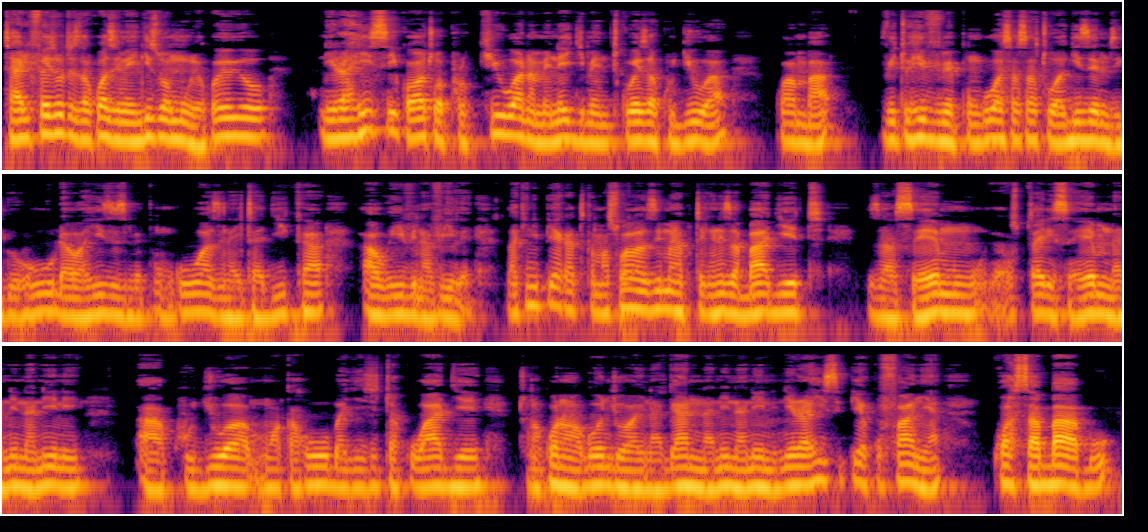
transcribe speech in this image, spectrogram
taarifa hizo zote zinakuwa zimeingizwa mule. Kwa hiyo ni rahisi kwa watu wa procure na management kuweza kujua kwamba vitu hivi vimepungua, sasa tuagize mzigo huu, dawa hizi zimepungua, zinahitajika au hivi na vile. Lakini pia katika masuala zima ya kutengeneza budget za sehemu za hospitali sehemu na nini na nini, uh, kujua mwaka huu bajeti itakuwaje, tunakuwa na wagonjwa wa aina gani na nini na nini, ni rahisi pia kufanya kwa sababu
